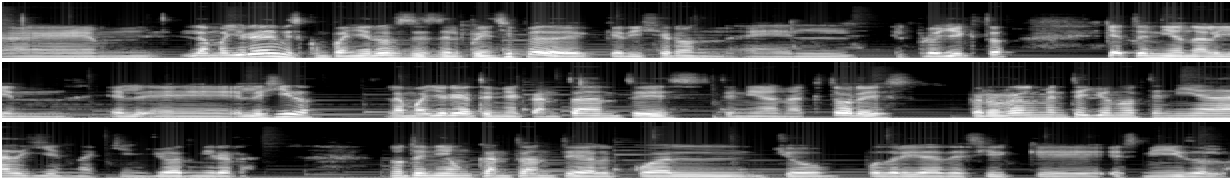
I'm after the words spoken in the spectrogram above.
Em, la mayoría de mis compañeros, desde el principio de que dijeron el, proyecto, ya tenían a alguien eh, elegido. La mayoría tenía cantantes, tenían actores, pero realmente yo no tenía a alguien a quien yo admirara. No tenía un cantante al cual yo podría decir que es mi ídolo.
